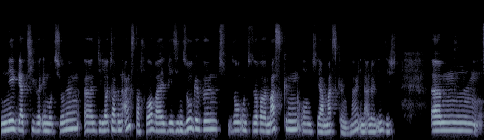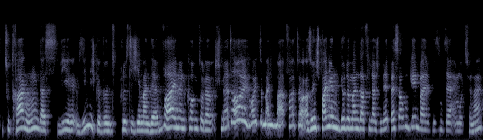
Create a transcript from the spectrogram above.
negative Emotionen, äh, die Leute haben Angst davor, weil wir sind so gewöhnt, so unsere Masken und ja, Masken ne, in aller Hinsicht, ähm, zu tragen, dass wir sind nicht gewöhnt, plötzlich jemand, der weinen kommt oder schmerzt, oh, heute mein Vater. Also in Spanien würde man da vielleicht besser umgehen, weil wir sind sehr emotional.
